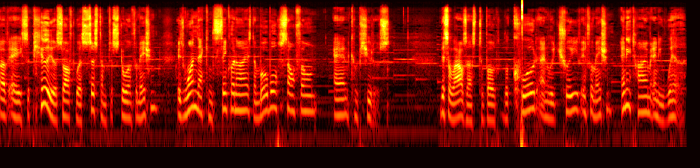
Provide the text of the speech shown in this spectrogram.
of a superior software system to store information is one that can synchronize the mobile, cell phone, and computers. This allows us to both record and retrieve information anytime and anywhere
